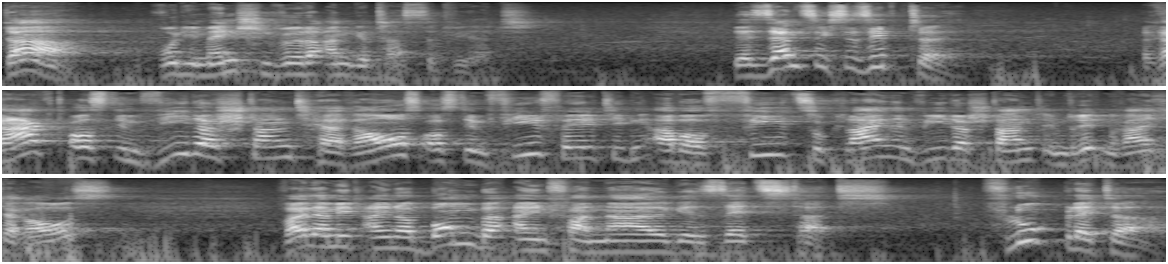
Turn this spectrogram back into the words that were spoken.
da, wo die Menschenwürde angetastet wird. Der 20.07. ragt aus dem Widerstand heraus, aus dem vielfältigen, aber viel zu kleinen Widerstand im Dritten Reich heraus, weil er mit einer Bombe ein Fanal gesetzt hat. Flugblätter,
